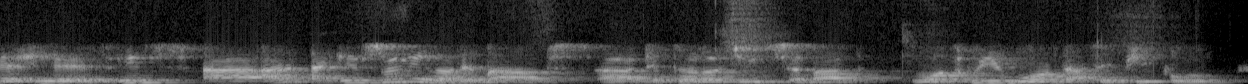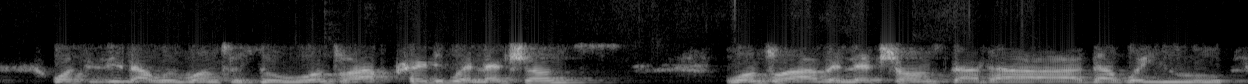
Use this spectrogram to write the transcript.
this, yes. It's Uh, it's really not about uh, technology. It's about what we want as a people. What is it that we want to do? We want to have credible elections. We want to have elections that uh, that when you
